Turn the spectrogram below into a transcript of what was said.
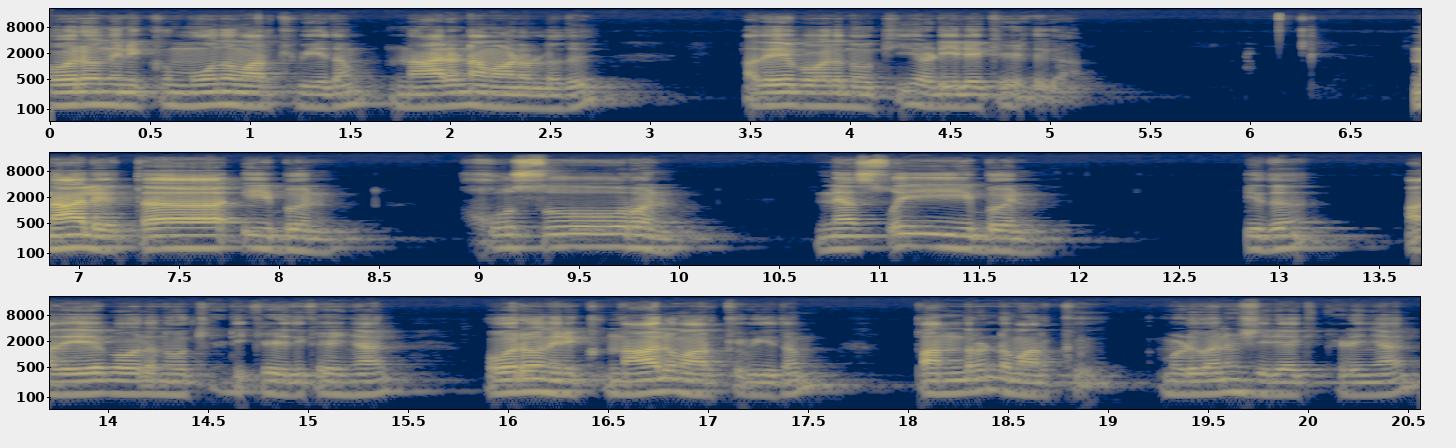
ഓരോന്നിനും മൂന്ന് മാർക്ക് വീതം നാലെണ്ണമാണുള്ളത്. അതേപോലെ നോക്കി അടിയിലേക്ക് എഴുതുക. നാല് തഇബുൻ ഹുസൂറുൻ നസീബുൻ. ഇത് അതേപോലെ നോക്കി അടിക്ക് എഴുതി കഴിഞ്ഞാൽ ഓരോന്നിനും നാല് മാർക്ക് വീതം പന്ത്രണ്ട് മാർക്ക് മുഴുവനും ശരിയാക്കി കഴിഞ്ഞാൽ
